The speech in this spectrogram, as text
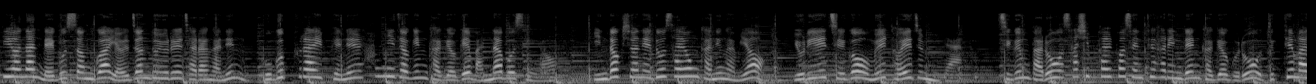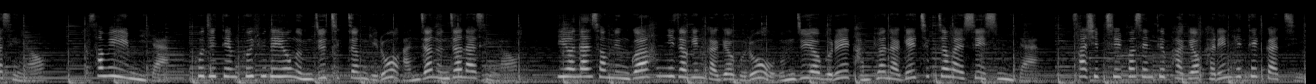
뛰어난 내구성과 열전도율을 자랑하는 고급 프라이팬을 합리적인 가격에 만나보세요. 인덕션에도 사용 가능하며 요리의 즐거움을 더해줍니다. 지금 바로 48% 할인된 가격으로 득템하세요. 3위입니다. 코지템프 휴대용 음주 측정기로 안전운전하세요. 뛰어난 성능과 합리적인 가격으로 음주 여부를 간편하게 측정할 수 있습니다. 47% 파격 할인 혜택까지.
